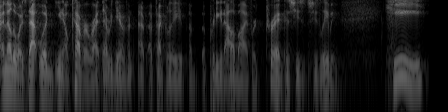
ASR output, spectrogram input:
in other words, that would you know cover right. That would give an, effectively a, a pretty good alibi for Trigg because she's she's leaving. He,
